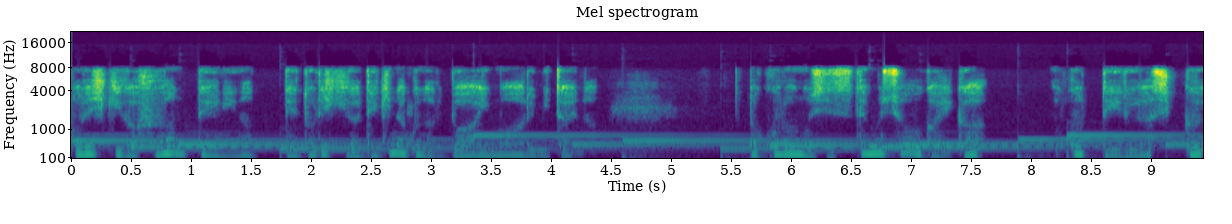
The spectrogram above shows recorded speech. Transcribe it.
取引が不安定になって取引ができなくなる場合もあるみたいなところのシステム障害が起こっているらしく、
